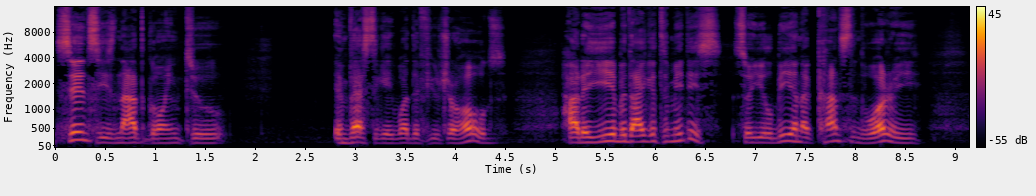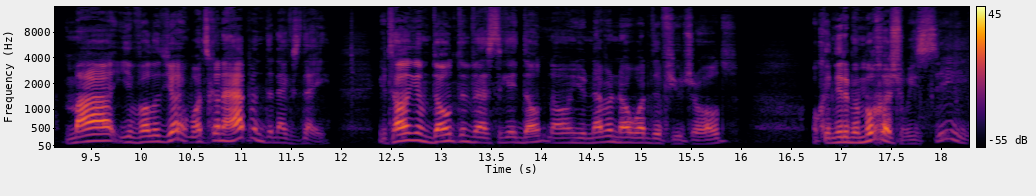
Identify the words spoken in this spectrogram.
Since he's not going to investigate what the future holds, so you'll be in a constant worry. What's going to happen the next day? You're telling him, don't investigate, don't know, you never know what the future holds. We see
